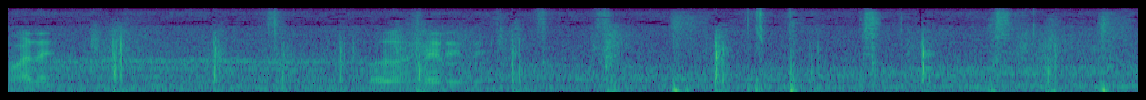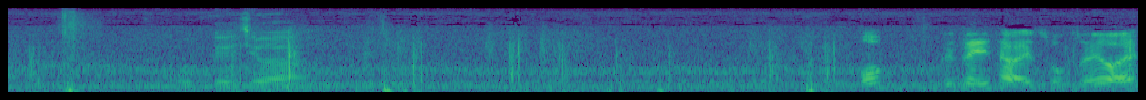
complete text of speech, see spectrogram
quá đây ờ lên lên lên Ok chưa? ô cái dây thợ xuống dưới rồi ạ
